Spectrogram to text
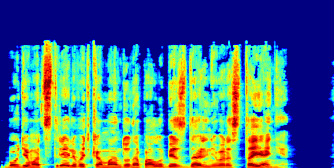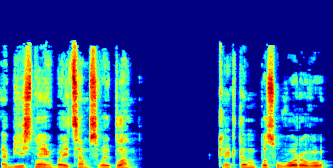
Будем отстреливать команду на палубе с дальнего расстояния. Объясняю бойцам свой план. Как там по Суворову?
